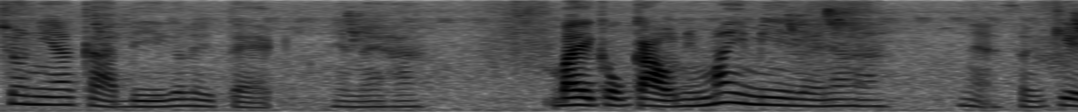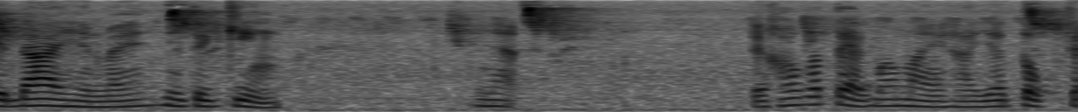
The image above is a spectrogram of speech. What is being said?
ช่วงนี้อากาศดีก็เลยแตกเห็นไหมคะ ใบเก่าๆนี่ไม่มีเลยนะคะ เนี่ยสังเกตได้เห็นไหมมีแต่กิ่ง เนี่ยเดี๋ยวเขาก็แตกมาใหม่ค่ะ อย่าตกใจ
